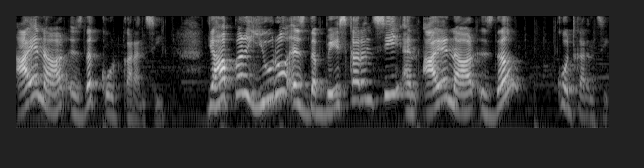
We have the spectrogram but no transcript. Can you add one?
I N R is the quote currency यहां पर euro is the base currency and I N R is the quote currency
